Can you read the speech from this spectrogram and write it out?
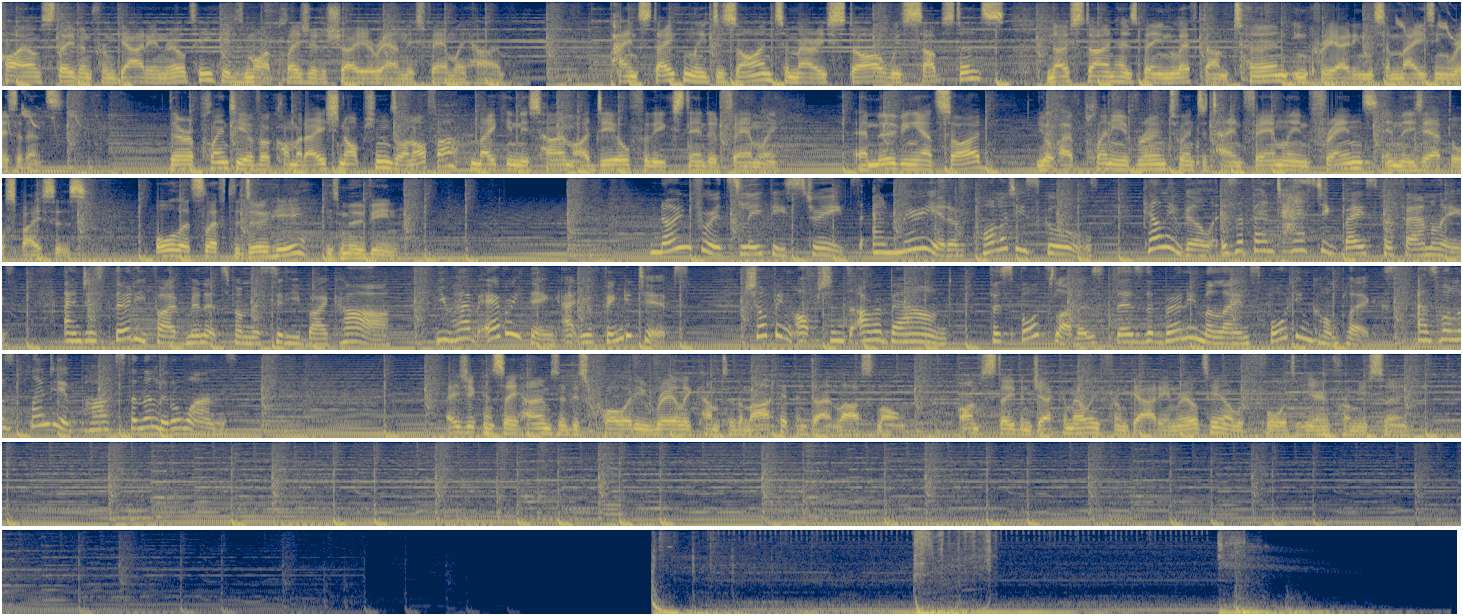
Hi, I'm Stephen from Guardian Realty. It is my pleasure to show you around this family home. Painstakingly designed to marry style with substance, no stone has been left unturned in creating this amazing residence. There are plenty of accommodation options on offer, making this home ideal for the extended family. And moving outside, you'll have plenty of room to entertain family and friends in these outdoor spaces. All that's left to do here is move in. Known for its leafy streets and myriad of quality schools, Kellyville is a fantastic base for families. And just 35 minutes from the city by car, you have everything at your fingertips. Shopping options are abound. For sports lovers, there's the Bernie Mullane Sporting Complex, as well as plenty of parks for the little ones. As you can see, homes of this quality rarely come to the market and don't last long. I'm Stephen Giacomelli from Guardian Realty and I look forward to hearing from you soon.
